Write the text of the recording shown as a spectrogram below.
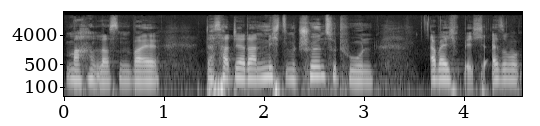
machen lassen, weil das hat ja dann nichts mit schön zu tun. Aber ich, ich also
